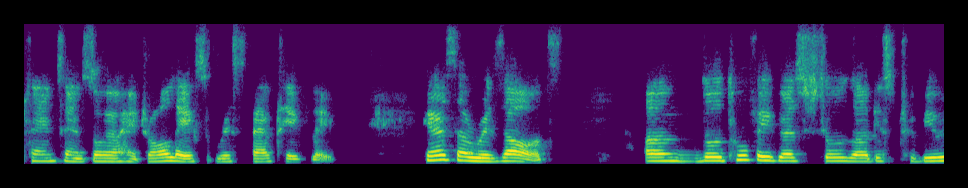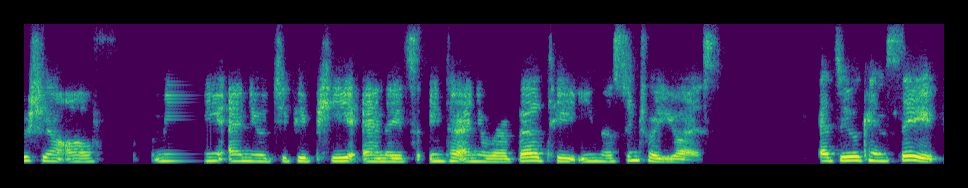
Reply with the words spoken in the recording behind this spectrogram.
plant and soil hydraulics respectively. Here's the results. Um, the two figures show the distribution of mean annual GPP and its interannual variability in the central US. As you can see,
